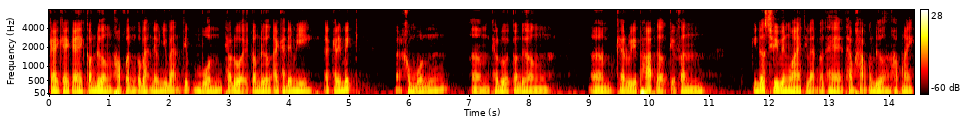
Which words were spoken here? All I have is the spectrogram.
cái cái cái con đường học vấn của bạn. Nếu như bạn tiếp muốn theo đuổi con đường academy academic bạn không muốn um, theo đuổi con đường um, career path ở cái phần industry bên ngoài thì bạn có thể tham khảo con đường học này.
